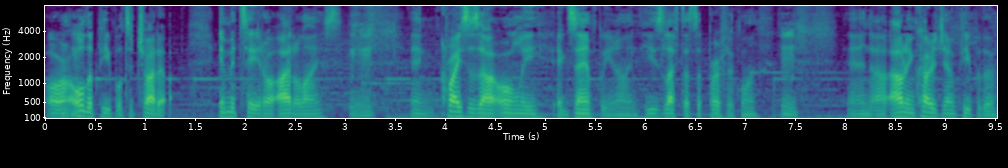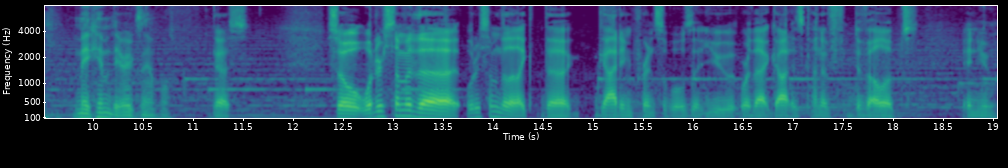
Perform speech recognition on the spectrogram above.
or Mhm. older people to try to imitate or idolize. Mm-hmm. And Christ is our only example, you know, and He's left us a perfect one. Hmm. And uh, I would encourage young people to make Him their example. Yes. So, what are some of the what are some of the like the guiding principles that you or that God has kind of developed in you?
